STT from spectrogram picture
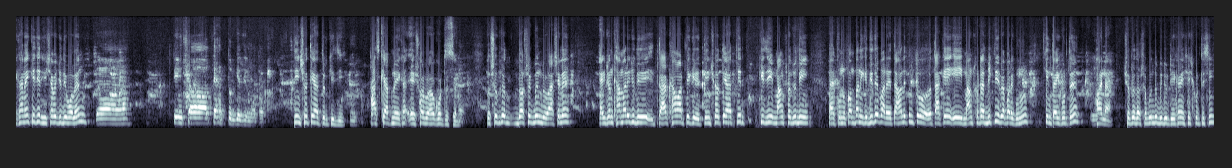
এখানে কেজির হিসাবে যদি বলেন? আহ, তিনশো তেহাত্তর কেজির মতো। তিনশো তিয়াত্তর কেজি। আজকে আপনি এখা- এ সরবরাহ করতেছেন। তো সুপ্রিয় দর্শক বিন্দু আসলে একজন খামারি যদি তার খামার থেকে তিনশো তিয়াত্তর কেজি মাংস যদি কোনো কোম্পানিকে দিতে পারে, তাহলে কিন্তু তাকে এই মাংসটা বিক্রির ব্যাপারে কোনো চিন্তাই করতে হয় না। সুপ্রিয় দর্শক বিন্দু ভিডিওটি এখানে শেষ করতেছি।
